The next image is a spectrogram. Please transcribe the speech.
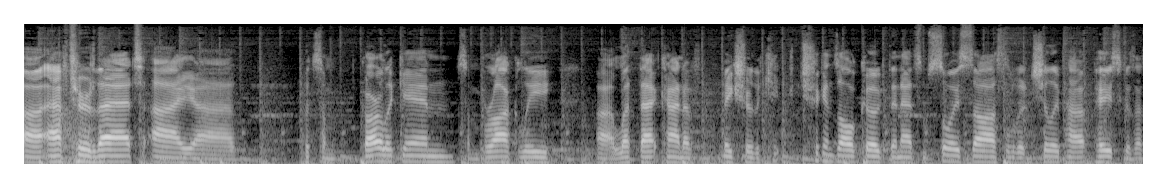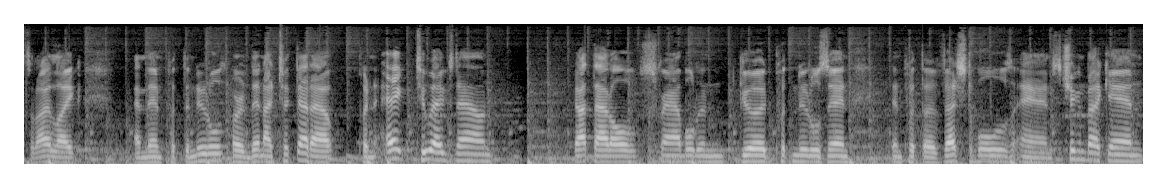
Uh, after that, I uh, put some garlic in, some broccoli, uh, let that kind of make sure the chicken's all cooked, then add some soy sauce, a little bit of chili paste, because that's what I like, and then put the noodles, or then I took that out, put an egg, two eggs down, got that all scrambled and good, put the noodles in, then put the vegetables and chicken back in,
